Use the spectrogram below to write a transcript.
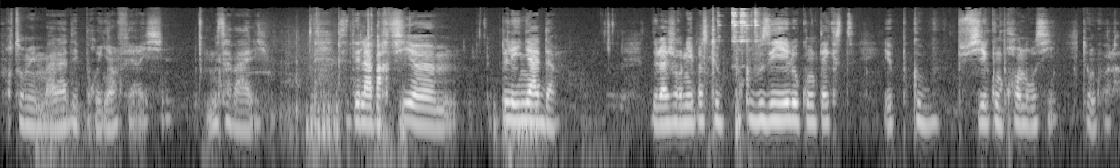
pour tomber malade et pour rien faire ici. Mais ça va aller. C'était la partie euh, plaignade de la journée parce que pour que vous ayez le contexte et que vous puissiez comprendre aussi. Donc voilà.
